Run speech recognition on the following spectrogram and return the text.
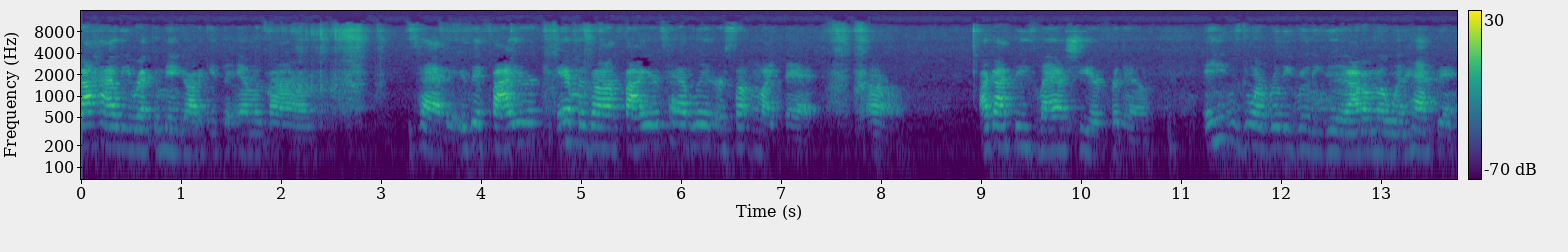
I highly recommend y'all to get the Amazon tablet. Is it Fire Amazon Fire tablet or something like that? Um, I got these last year for them. And he was doing really, really good. I don't know what happened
